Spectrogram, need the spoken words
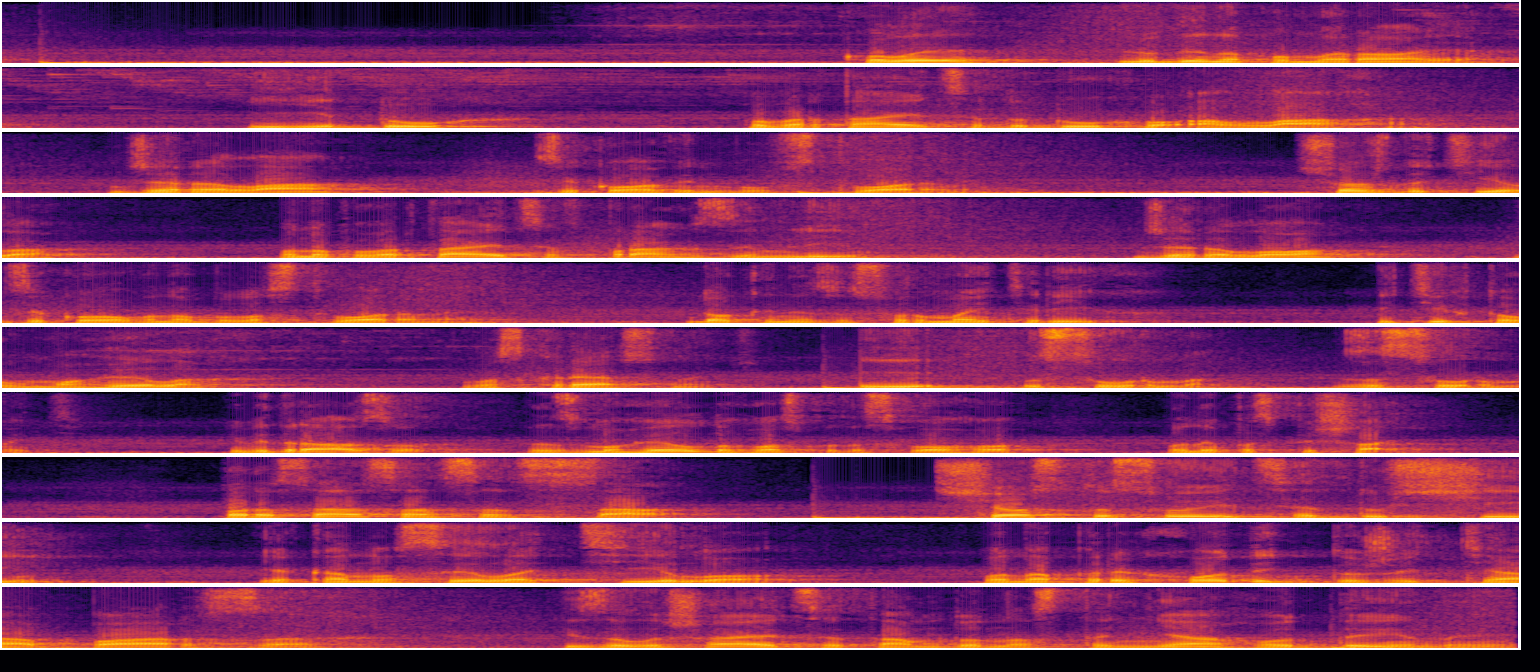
Коли людина помирає, її дух повертається до духу Аллаха, джерела, з якого він був створений. Що ж до тіла, воно повертається в прах землі, джерело, з якого воно було створене, доки не засурмить ріг. І ті, хто в могилах, воскреснуть, і усурма засурмить. І відразу з могил до Господа свого вони поспішають. Поросанса. Що стосується душі, яка носила тіло, вона переходить до життя барзах і залишається там до настання години.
